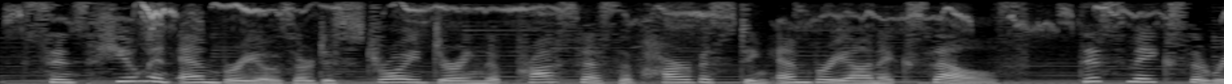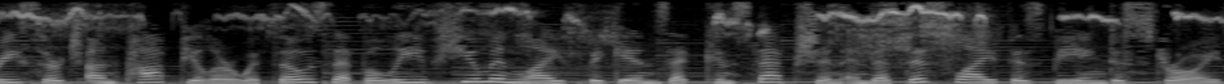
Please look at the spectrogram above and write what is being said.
Since human embryos are destroyed during the process of harvesting embryonic cells, this makes the research unpopular with those that believe human life begins at conception and that this life is being destroyed.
